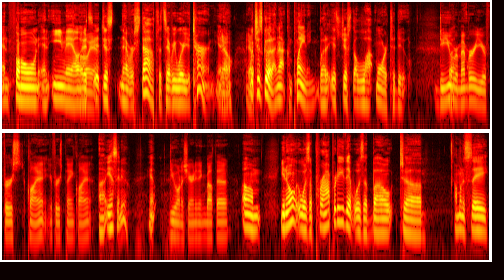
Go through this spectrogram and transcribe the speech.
and phone and email. Oh, yeah. It just never stops. It's everywhere you turn, you know, yep. which is good. I'm not complaining, but it's just a lot more to do. Do you but, remember your first client, your first paying client? Uh, yes, I do. Yep. Do you want to share anything about that? Um, you know, it was a property that was about, uh, I'm going to say,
